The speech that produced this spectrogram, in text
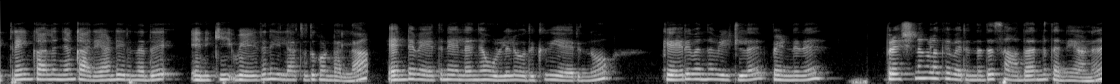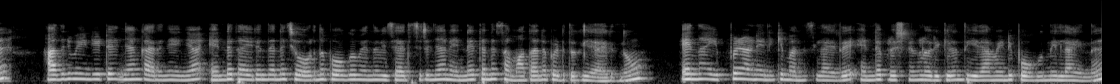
ഇത്രയും കാലം ഞാൻ കരയാണ്ടിരുന്നത് എനിക്ക് വേദനയില്ലാത്തത് കൊണ്ടല്ല. എന്റെ വേദനയെല്ലാം ഞാൻ ഉള്ളിൽ ഒതുക്കുകയായിരുന്നു. കയറി വന്ന വീട്ടിൽ പെണ്ണിന് പ്രശ്നങ്ങളൊക്കെ വരുന്നത് സാധാരണ തന്നെയാണ്. അതിനു വേണ്ടിയിട്ട് ഞാൻ കരഞ്ഞു കഴിഞ്ഞാൽ എന്റെ ധൈര്യം തന്നെ ചോർന്നു പോകുമെന്ന് വിചാരിച്ചിട്ട് ഞാൻ എന്നെ തന്നെ സമാധാനപ്പെടുത്തുകയായിരുന്നു. എന്നാൽ ഇപ്പോഴാണ് എനിക്ക് മനസ്സിലായത് എന്റെ പ്രശ്നങ്ങൾ ഒരിക്കലും തീരാൻ വേണ്ടി പോകുന്നില്ല എന്ന്.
